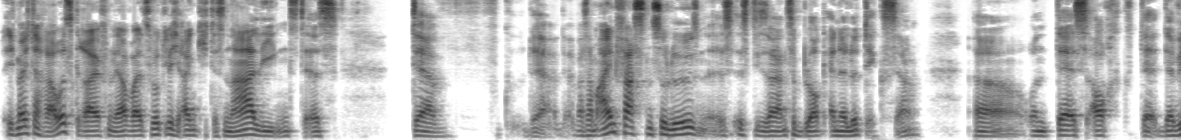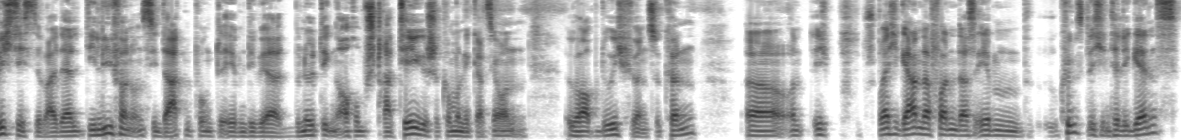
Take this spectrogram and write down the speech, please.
ich möchte herausgreifen, ja, weil es wirklich eigentlich das naheliegendste ist, der, der, was am einfachsten zu lösen ist, ist dieser ganze Block Analytics, ja. Äh, und der ist auch der, der wichtigste, weil der, die liefern uns die Datenpunkte eben, die wir benötigen, auch um strategische Kommunikation überhaupt durchführen zu können. Äh, und ich spreche gern davon, dass eben künstliche Intelligenz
